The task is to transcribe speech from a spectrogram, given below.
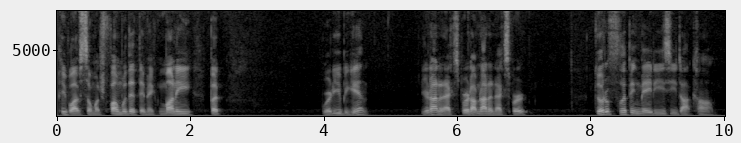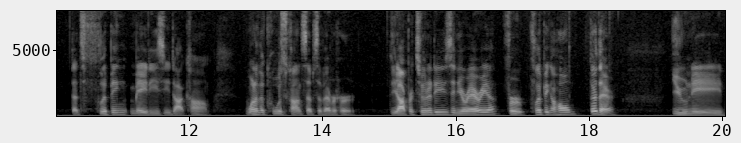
People have so much fun with it, they make money, but where do you begin? You're not an expert. I'm not an expert. Go to flippingmadeeasy.com. That's flippingmadeeasy.com. One of the coolest concepts I've ever heard. The opportunities in your area for flipping a home, they're there. You need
